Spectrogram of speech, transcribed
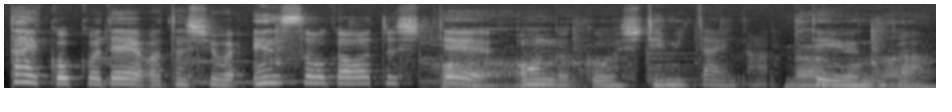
対ここで私は演奏側としてはあ。音楽をしてみたいーなっていうのが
